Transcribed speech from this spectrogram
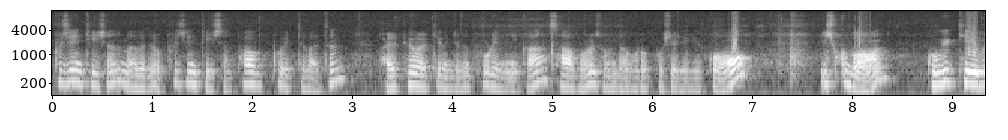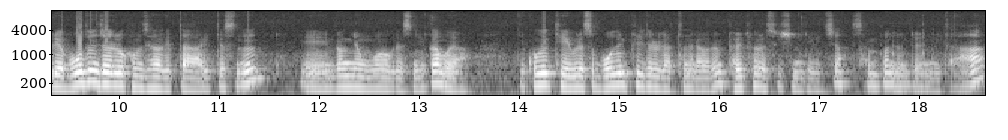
프레젠테이션은 말 그대로 프레젠테이션, 파워포인트 같은 발표할 때 연되는 프로그램이니까 4번을 정답으로 보셔야 되겠고 29번 고객 테이블의 모든 자료를 검색하겠다. 이 뜻은 예, 명령 뭐 그랬으니까 뭐야 고객 테이블에서 모든 필드를 나타내라 그러면 별표를 쓰시면 되겠죠. 3번 정도입니다.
